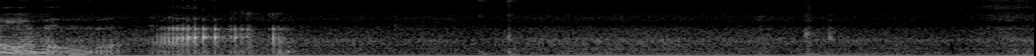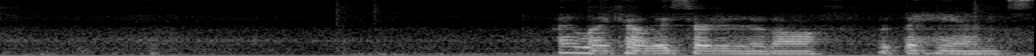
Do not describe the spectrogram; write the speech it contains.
Okay, this is it. Ah. I like how they started it off with the hands.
